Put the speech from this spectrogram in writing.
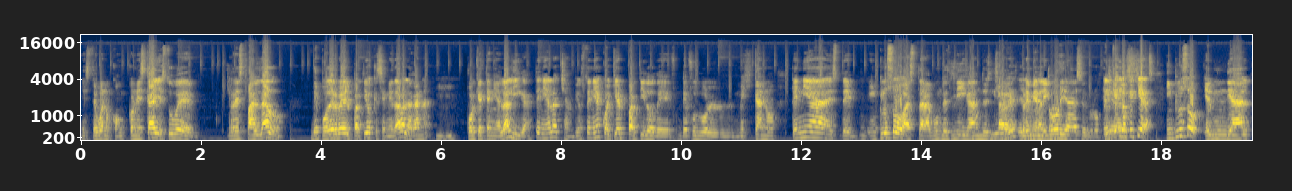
este, bueno, con, con Sky estuve respaldado de poder ver el partido que se me daba la gana, porque tenía la liga, tenía la Champions, tenía cualquier partido de, de fútbol mexicano, tenía este, incluso hasta Bundesliga, Bundesliga, ¿sabes? Premier League. eliminatorias, El europeas. que- lo que quieras, incluso el mundial,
